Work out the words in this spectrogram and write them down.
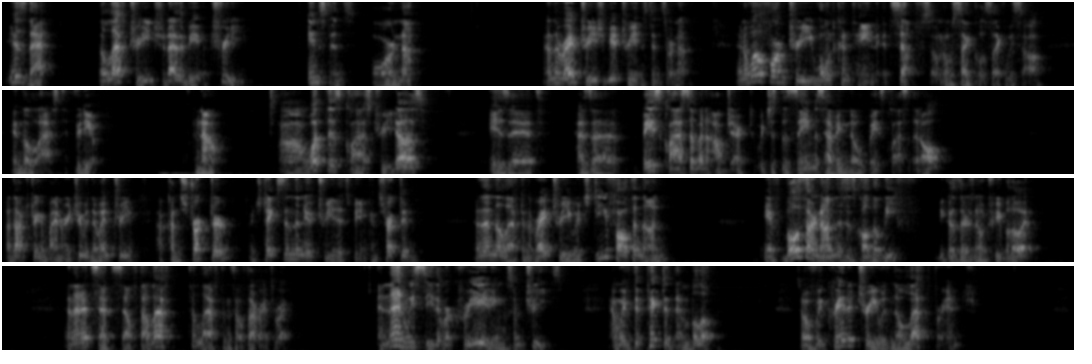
is that the left tree should either be a tree instance or none. And the right tree should be a tree instance or none. And a well-formed tree won't contain itself, so no cycles like we saw in the last video. Now, uh, what this class tree does is it has a base class of an object, which is the same as having no base class at all. A docstring, a binary tree with no entry, a constructor, which takes in the new tree that's being constructed, and then the left and the right tree, which default to none. If both are none, this is called a leaf, because there's no tree below it. And then it sets self.left to left and self.right to right. And then we see that we're creating some trees, and we've depicted them below. So if we create a tree with no left branch,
